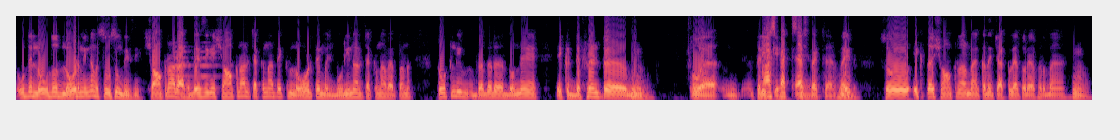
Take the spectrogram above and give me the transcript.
ਉਹਦੇ ਲੋ ਉਦੋਂ ਲੋੜ ਨਹੀਂ ਨਾ ਮਹਿਸੂਸ ਹੁੰਦੀ ਸੀ। ਸ਼ੌਂਕ ਨਾਲ ਰੱਖਦੇ ਸੀਗੇ ਸ਼ੌਂਕ ਨਾਲ ਚੱਕਣਾ ਤੇ ਇੱਕ ਲੋੜ ਤੇ ਮਜਬੂਰੀ ਨਾਲ ਚੱਕਣਾ ਵੈਪਨ ਟੋਟਲੀ ਬ੍ਰਦਰ ਦੋਨੇ ਇੱਕ ਡਿਫਰੈਂਟ ਉਹ ਹੈ ਤਰੀਕੇ। ਐਸਪੈਕਟਸ ਹੈ ਰਾਈਟ ਸੋ ਇੱਕ ਤਾਂ ਸ਼ੌਂਕ ਨਾਲ ਮੈਂ ਕਦੇ ਚੱਕ ਲਿਆ ਤੁਰਿਆ ਫਿਰਦਾ। ਹੂੰ।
